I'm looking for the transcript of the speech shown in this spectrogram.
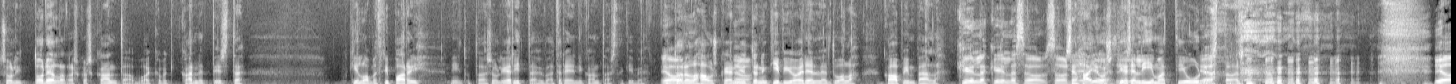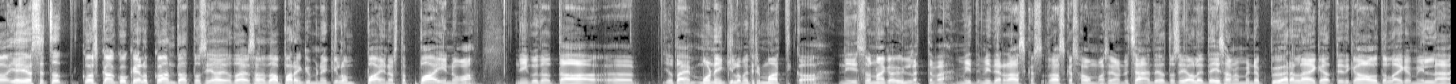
se oli todella raskas kantaa, vaikka me kannettiin sitä kilometri pari, niin tota, se oli erittäin hyvä treeni kantaa sitä kiveä. Joo, todella hauska ja Joo. Newtonin kivi on edelleen tuolla kaapin päällä. Kyllä, kyllä. Se, on, se, on se hajoski ja se liimattiin uudestaan. Joo, ja jos et ole koskaan kokeillut kantaa tosiaan jotain sanotaan parinkymmenen kilon painosta painoa, niin kuin tota, jotain monen kilometrin matkaa, niin se on aika yllättävä, miten raskas, raskas homma se on. sääntö jo tosiaan oli, että ei saanut mennä pyörällä eikä tietenkään autolla eikä millään,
